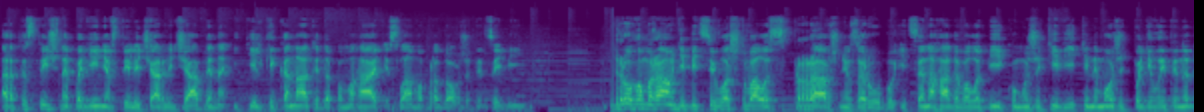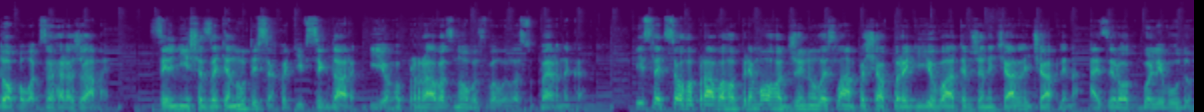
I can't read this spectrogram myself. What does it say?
Артистичне падіння в стилі Чарлі Чапліна і тільки канати допомагають ісламу продовжити цей бій. Другому раунді бійці влаштували справжню зарубу, і це нагадувало бійку мужиків, які не можуть поділити недопалок за гаражами. Сильніше затягнутися хотів Сігдар, і його права знову звалила суперника. Після цього правого прямого Джину Леслам почав передіювати вже не Чарлі Чапліна, а зірок Болівуду.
